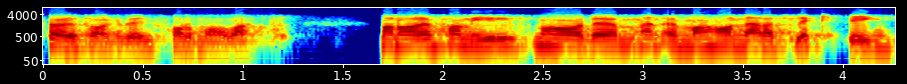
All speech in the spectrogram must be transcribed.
företaget i form av att man har en familj som har det, men man har en nära släkting.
